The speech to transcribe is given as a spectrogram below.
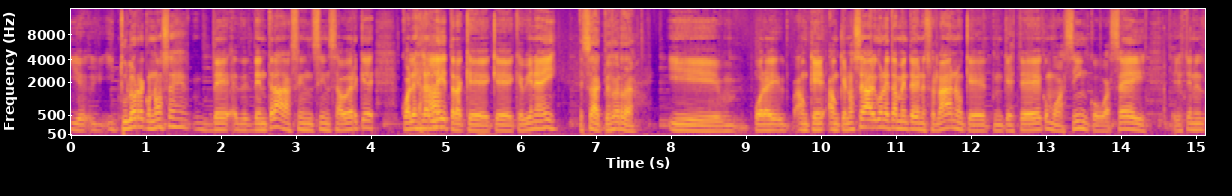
y- y tú lo reconoces de, de- de entrada sin, sin saber que, cuál es la letra que, que- que viene ahí. Exacto, es verdad. Y por ahí, aunque, aunque no sea algo netamente venezolano, que, que esté como a 5 o a 6, ellos tienen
